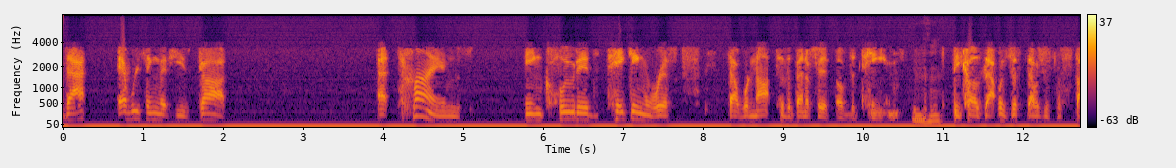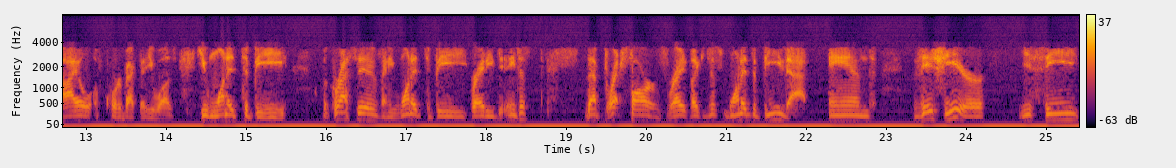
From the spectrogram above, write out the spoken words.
that everything that he's got at times included taking risks that were not to the benefit of the team mm-hmm. because that was just that was just the style of quarterback that he was. He wanted to be aggressive and he wanted to be right. He, he just that Brett Favre, right? Like he just wanted to be that. And this year, you see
